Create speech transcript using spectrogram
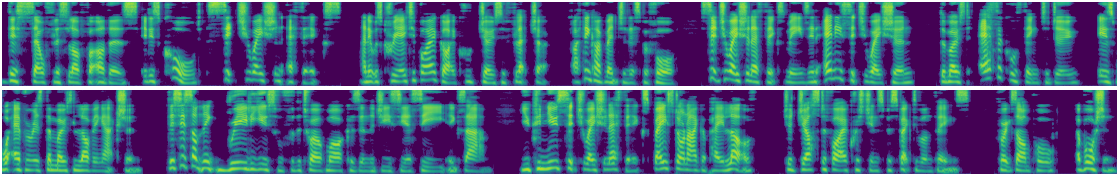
this selfless love for others. It is called situation ethics, and it was created by a guy called Joseph Fletcher. I think I've mentioned this before. Situation ethics means in any situation, the most ethical thing to do is whatever is the most loving action. This is something really useful for the 12 markers in the GCSE exam. You can use situation ethics based on agape love to justify a Christian's perspective on things. For example, abortion.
